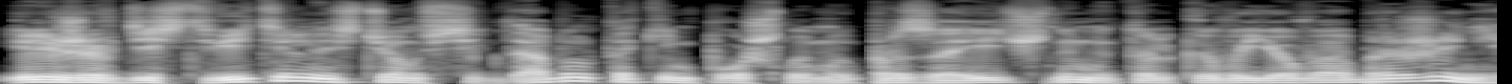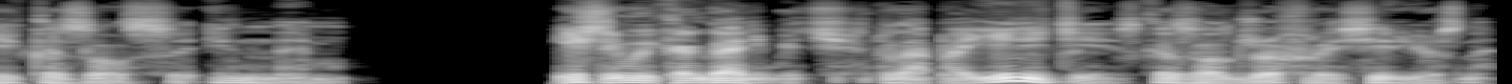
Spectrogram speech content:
Или же в действительности он всегда был таким пошлым и прозаичным, и только в ее воображении казался иным. — Если вы когда-нибудь туда поедете, — сказал Джоффрey серьезно,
